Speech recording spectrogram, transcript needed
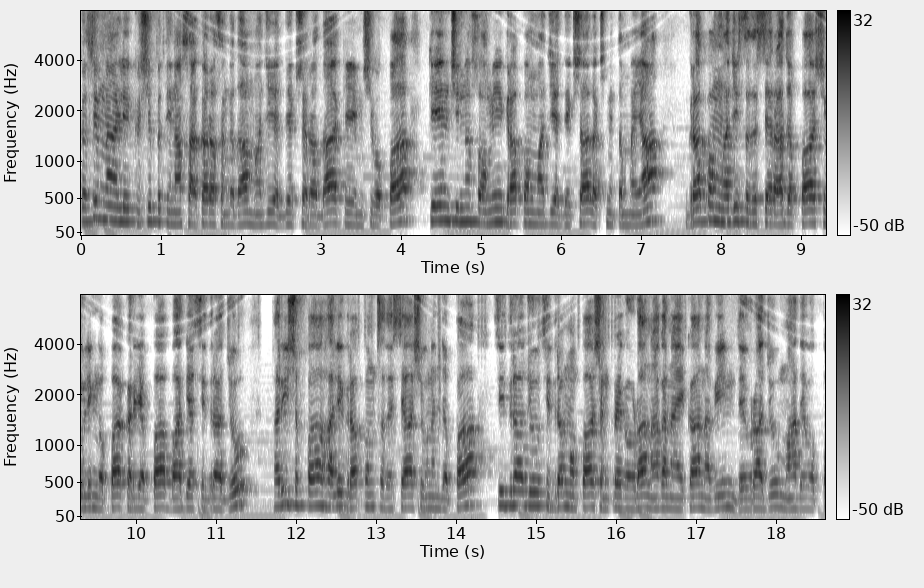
ಕಸಿಂನಹಳ್ಳಿ ಕೃಷಿ ಪತ್ತಿನ ಸಹಕಾರ ಸಂಘದ ಮಾಜಿ ಅಧ್ಯಕ್ಷರಾದ ಕೆಎಂ ಶಿವಪ್ಪ ಕೆಎನ್ ಚಿನ್ನಸ್ವಾಮಿ ಗ್ರಾಪಂ ಮಾಜಿ ಅಧ್ಯಕ್ಷ ಲಕ್ಷ್ಮೀ ತಮ್ಮಯ್ಯ ಗ್ರಾಪಂ ಮಾಜಿ ಸದಸ್ಯ ರಾಜಪ್ಪ, ಶಿವಲಿಂಗಪ್ಪ, ಕರಿಯಪ್ಪ, ಭಾಗ್ಯ ಸಿದ್ದರಾಜು ಹರೀಶಪ್ಪ, ಹಾಲಿ ಗ್ರಾಪಂ ಸದಸ್ಯ ಶಿವನಂಜಪ್ಪ ಸಿದ್ದರಾಜು ಸಿದ್ದರಾಮಪ್ಪ, ಶಂಕರೇಗೌಡ, ನಾಗನಾಯಕ, ನವೀನ್, ದೇವರಾಜು, ಮಹಾದೇವಪ್ಪ,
